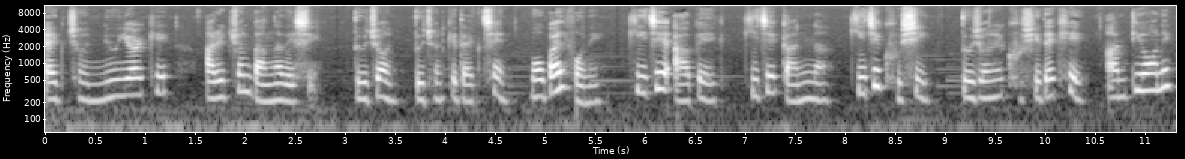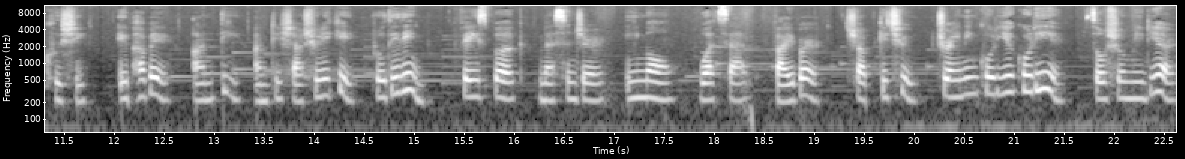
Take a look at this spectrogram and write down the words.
একজন নিউ ইয়র্কে আরেকজন বাংলাদেশে দুজন দুজনকে দেখছেন মোবাইল ফোনে কি যে আবেগ, কি যে কান্না, কি যে খুশি। দুজনের খুশি দেখে আন্টিও অনেক খুশি। এভাবে আন্টি, আন্টির শাশুড়িকে প্রতিদিন ফেসবুক মেসেঞ্জার ইমো হোয়াটসঅ্যাপ ভাইবার সব কিছু ট্রেনিং করিয়ে করিয়ে সোশ্যাল মিডিয়ার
